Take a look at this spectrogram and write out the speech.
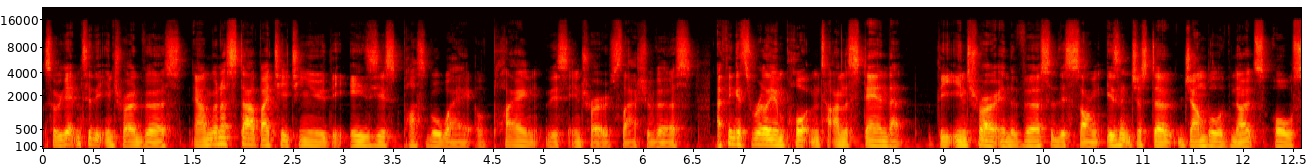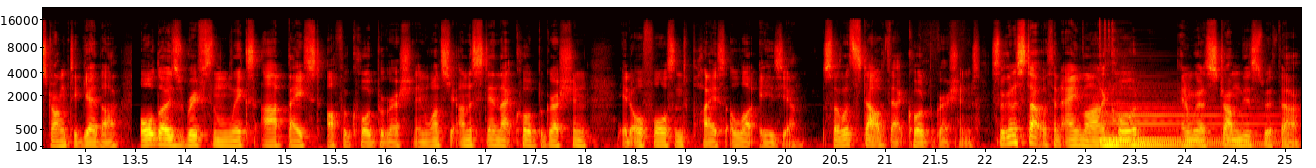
So we get into the intro and verse. Now I'm gonna start by teaching you the easiest possible way of playing this intro slash verse. I think it's really important to understand that the intro and the verse of this song isn't just a jumble of notes all strung together. All those riffs and licks are based off a chord progression. And once you understand that chord progression, it all falls into place a lot easier. So let's start with that chord progression. So we're gonna start with an A minor chord and we're gonna strum this with a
